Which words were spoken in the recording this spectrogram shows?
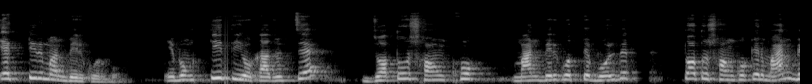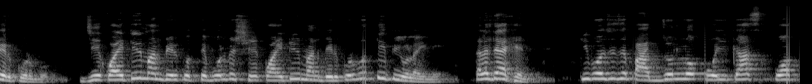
একটির মান বের করব। এবং তৃতীয় কাজ হচ্ছে যত সংখ্যক মান বের করতে বলবে, তত সংখ্যকের মান বের করব। যে কয়টির মান বের করতে বলবে, সে কয়টির মান বের করব তৃতীয় লাইনে। তাহলে দেখেন, কি বলছে যে পাঁচজন লোক ওই কাজ কত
